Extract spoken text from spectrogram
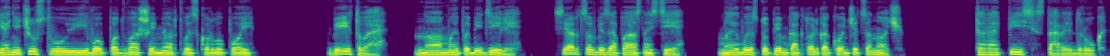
Я не чувствую его под вашей мертвой скорлупой. Битва, но мы победили. Сердце в безопасности. Мы выступим, как только кончится ночь. Торопись, старый друг,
